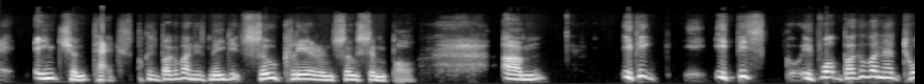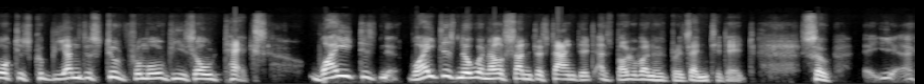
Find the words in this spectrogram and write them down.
uh, ancient texts because Bhagavan has made it so clear and so simple. Um, if it, if this, if what Bhagavan had taught us could be understood from all these old texts, why does why does no one else understand it as Bhagavan has presented it? So yeah,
